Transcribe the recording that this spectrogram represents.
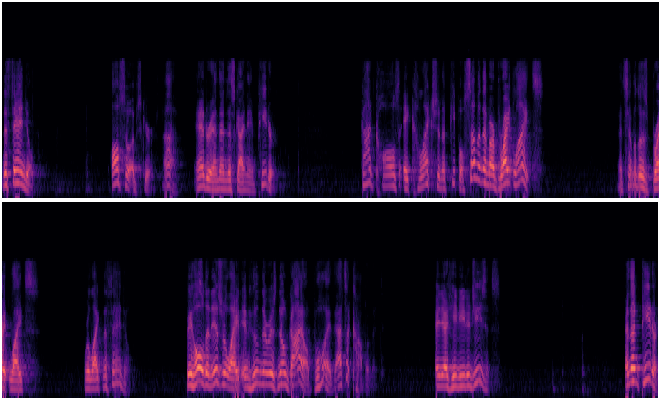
Nathaniel, also obscure. Ah, Andrea, and then this guy named Peter. God calls a collection of people. Some of them are bright lights. And some of those bright lights were like Nathaniel. Behold, an Israelite in whom there is no guile. Boy, that's a compliment. And yet he needed Jesus. And then Peter,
